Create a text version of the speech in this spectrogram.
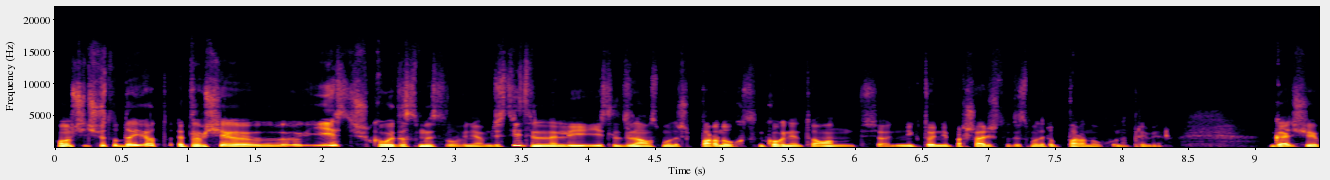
Он вообще что-то дает? Это вообще э, есть какой-то смысл в нем? Действительно ли, если ты там смотришь порнуху с инкогнито, он все, никто не прошарит, что ты смотрел порнуху, например. Гачи,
